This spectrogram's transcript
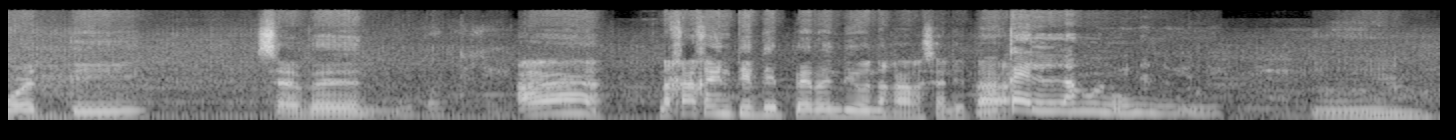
47. 46. Ah, nakakaintindi pero hindi ko nakakasalita. Okay lang ho, inano yun eh. Mm.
